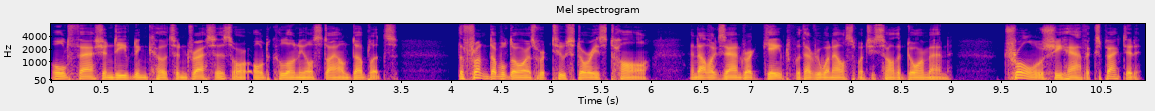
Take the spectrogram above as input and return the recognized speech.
old fashioned evening coats and dresses, or old colonial style doublets. The front double doors were two stories tall, and Alexandra gaped with everyone else when she saw the doormen. Trolls she half expected,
